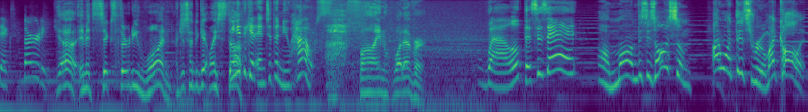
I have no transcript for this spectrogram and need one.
6:30. Yeah, and it's 6:31. I just had to get my stuff. We need to get into the new house. Ah, fine, whatever. well, this is it. Oh, Mom, this is awesome. I want this room. I call it.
